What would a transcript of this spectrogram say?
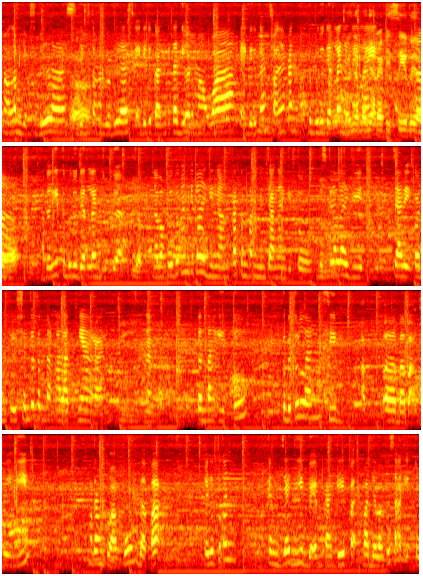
malam jam 11, jam setengah 12, kayak gitu kan. Kita di Ormawa, kayak gitu kan, soalnya kan keburu deadline dan banyak banyak revisi itu ya Nah, apalagi keburu deadline juga. Iya. Nah waktu itu kan kita lagi ngangkat tentang bencana gitu, terus kita lagi cari conclusion tuh tentang alatnya kan. Nah tentang itu kebetulan si uh, bapakku ini orang tuaku bapak itu tuh kan kerja di BMKG pa- pada waktu saat itu.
